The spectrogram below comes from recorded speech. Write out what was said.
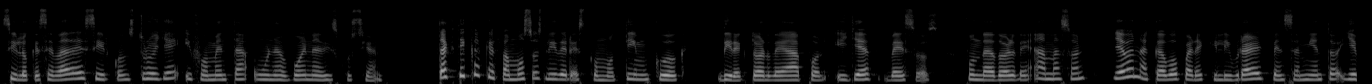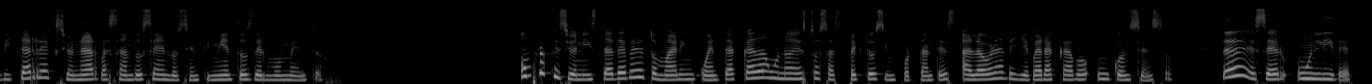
si lo que se va a decir construye y fomenta una buena discusión. Táctica que famosos líderes como Tim Cook, director de Apple, y Jeff Bezos, fundador de Amazon, llevan a cabo para equilibrar el pensamiento y evitar reaccionar basándose en los sentimientos del momento. Un profesionista debe de tomar en cuenta cada uno de estos aspectos importantes a la hora de llevar a cabo un consenso. Debe de ser un líder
